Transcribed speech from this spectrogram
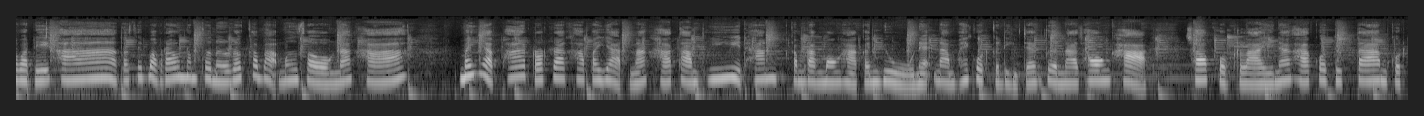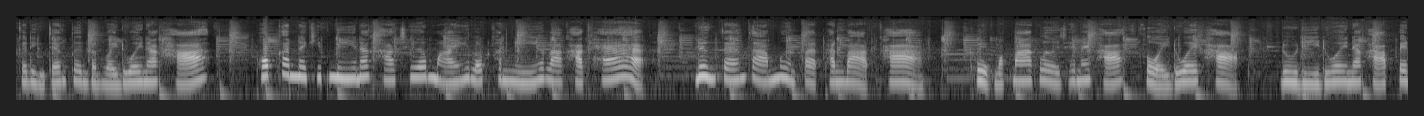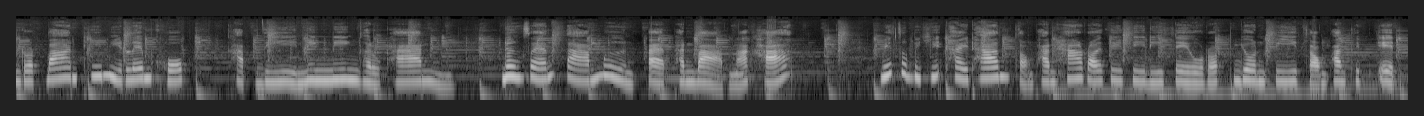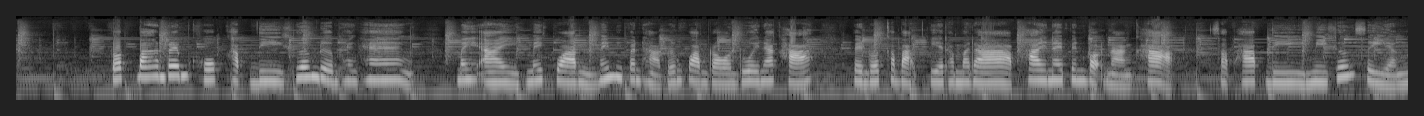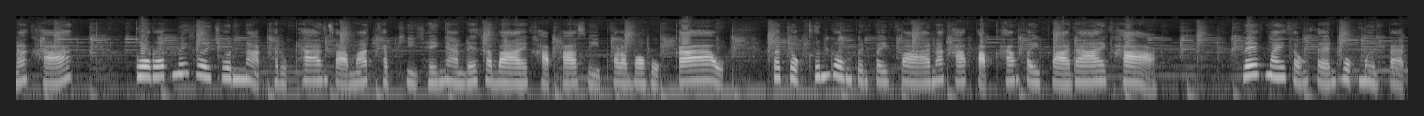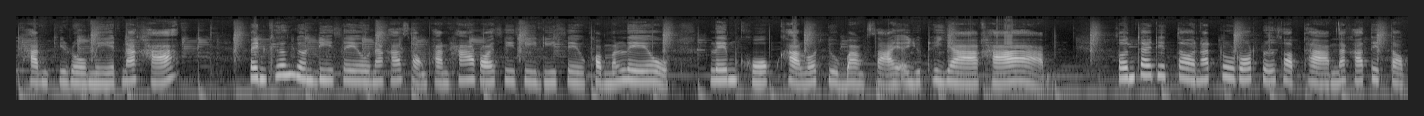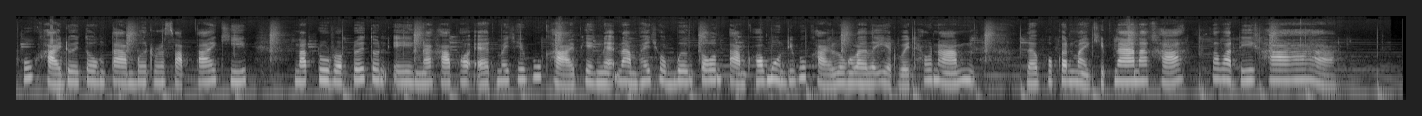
สวัสดีค่ะกระซิบบอกเล่านำเสนอรถกระบะมือสองนะคะ ไม่อยากพลาดรถราคาประหยัดนะคะ ตามที่ท่านกำลังมองหากันอยู่ แนะนำให้กดกระดิ่งแจ้งเตือนหน้าช่องค่ะ ชอบกดไลค์นะคะ กดติดตามกดกระดิ่งแจ้งเตือนกันไว้ด้วยนะคะ พบกันในคลิปนี้นะคะ เชื่อไหมรถคันนี้ราคาแค่ 138,000 บาทค่ะ ถูกมากๆเลยใช่ไหมคะ สวยด้วยค่ะ ดูดีด้วยนะคะ เป็นรถบ้านที่มีเล่มครบ ขับดีนิ่ง ๆ ค่ะทุกท่าน 138,000 บาทนะคะมิตซูบิชิไททัน 2,500 ซีซีดีเซล รถยนต์ปี 2011 รถบ้านเล่มครบขับดีเครื่องเดิมแห้งๆ ไม่ไอ ไม่ควัน ไม่มีปัญหาเรื่องความร้อนด้วยนะคะ เป็นรถกระบะเกียร์ธรรมดา ภายในเป็นเบาะหนังค่ะ สภาพดี มีเครื่องเสียงนะคะ ตัวรถไม่เคยชนหนักค่ะทุกท่านสามารถขับขี่ใช้งานได้สบายขับภาษีพรบ69 กระจกขึ้นลงเป็นไฟฟ้านะคะ ปรับข้างไฟฟ้าได้ค่ะ เลขไม่268,000 กิโลเมตรนะคะ เป็นเครื่องยนต์ดีเซลนะคะ 2,500 ซีซีดีเซลคอมมอนเร็วเล่มครบค่ะ รถอยู่บางสายอายุทยาค่ะ สนใจติดต่อนัดดูรถหรือสอบถามนะคะ ติดต่อผู้ขายโดยตรงตามเบอร์โทรศัพท์ใต้คลิป นัดดูรถด้วยตนเองนะคะ เพราะแอดไม่ใช่ผู้ขายเพียงแนะนำให้ชมเบื้องต้นตามข้อมูลที่ผู้ขายลงรายละเอียดไว้เท่านั้น แล้วพบกันใหม่คลิปหน้านะคะ สวัสดีค่ะ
